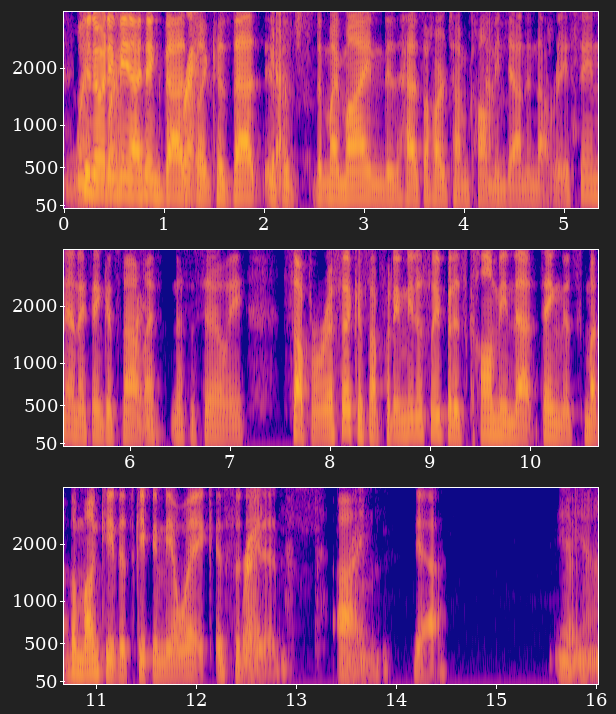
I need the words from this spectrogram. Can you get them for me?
When, do you know what right. i mean? i think that right. like because that is yes. that my mind has a hard time calming yeah. down and not racing and i think it's not right. necessarily soporific. It's not putting me to sleep but it's calming that thing that's my, the monkey that's keeping me awake is sedated. Um yeah yeah yeah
